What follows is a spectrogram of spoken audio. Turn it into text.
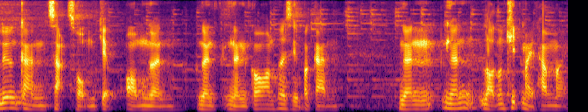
เรื่องการสะสมเก็บออมเงินเงินเงินก้อนเพื่อซื้อประกันเงินงั้นเราต้องคิดใหม่ทำใหม่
